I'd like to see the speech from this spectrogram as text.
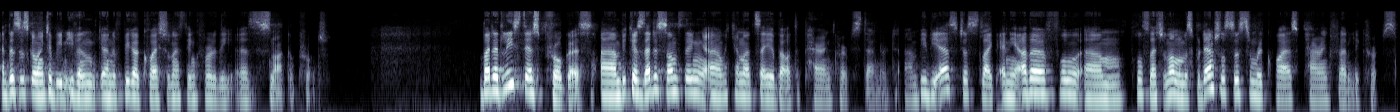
And this is going to be an even kind of bigger question, I think, for the uh, SNARK approach. But at least there's progress, um, because that is something uh, we cannot say about the pairing curve standard. Um, BBS, just like any other full, um, full-fledged anonymous credential system, requires pairing-friendly curves.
